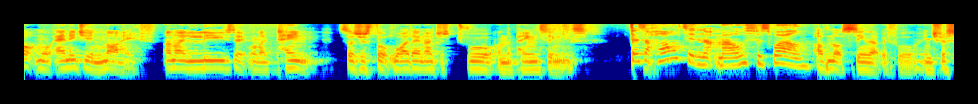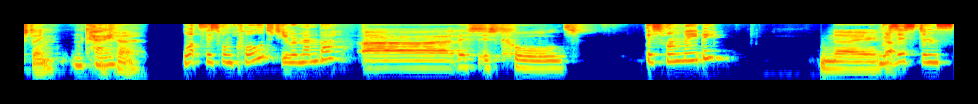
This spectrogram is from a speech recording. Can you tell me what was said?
lot more energy in life and I lose it when I paint. So I just thought, why don't I just draw on the paintings? There's a heart in that mouth as well. I've not seen that before. Interesting. Okay. Okay. What's this one called? Do you remember? Uh, this is called. This one, maybe? No. Resistance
